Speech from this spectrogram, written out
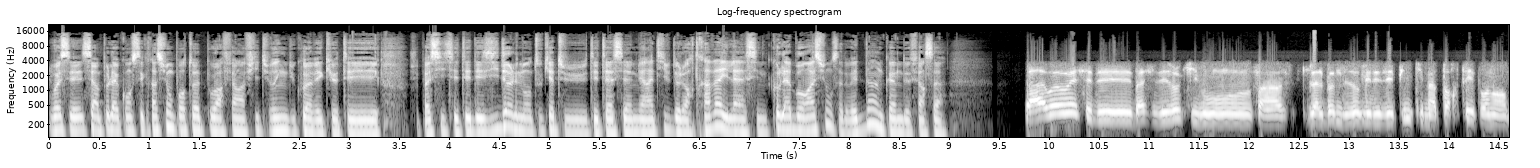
Ouais, c'est, c'est un peu la consécration pour toi de pouvoir faire un featuring du coup avec euh, tes, je sais pas si c'était des idoles, mais en tout cas tu étais assez admiratif de leur travail. Là, c'est une collaboration, ça doit être dingue quand même de faire ça. Bah ouais, ouais, c'est des, bah, c'est des gens qui vont, enfin, l'album des Anglais des Épines qui m'a porté pendant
